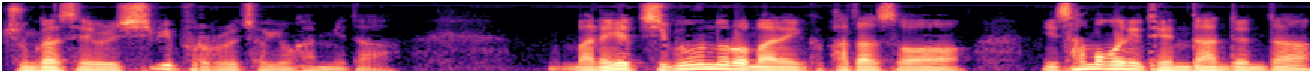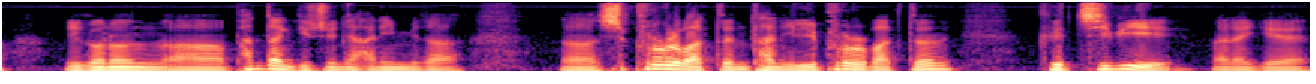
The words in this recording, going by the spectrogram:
중과세율 12%를 적용합니다. 만약에 지분으로 만약에 받아서 이 3억 원이 된다 안 된다 이거는 어, 판단 기준이 아닙니다. 어, 10%를 받든 단 1%를 받든 그 집이 만약에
